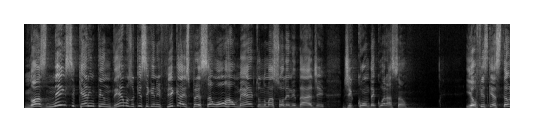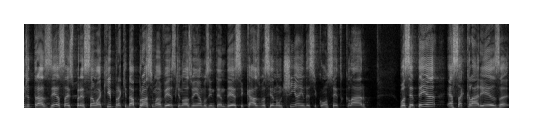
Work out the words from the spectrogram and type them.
nós nem sequer entendemos o que significa a expressão honra ao mérito numa solenidade de condecoração. E eu fiz questão de trazer essa expressão aqui para que da próxima vez que nós venhamos entender, se caso você não tinha ainda esse conceito claro, você tenha essa clareza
